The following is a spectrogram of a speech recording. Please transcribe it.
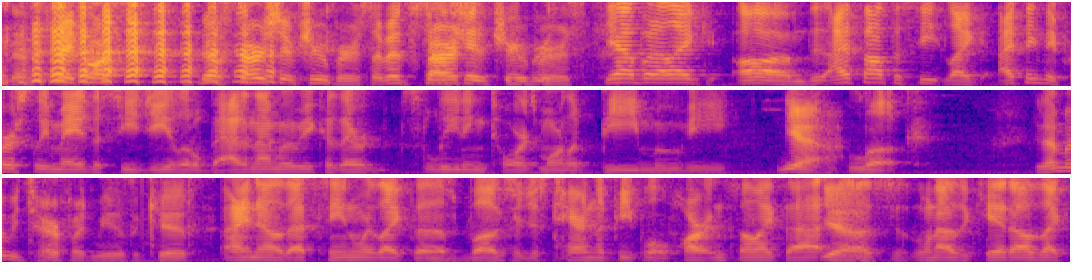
No, Space Force. no, Starship Troopers. I meant Starship, Troopers. Yeah, but I like. Um, th- I thought the C like I think they personally made the CG a little bad in that movie because they were leaning towards more like B movie Yeah. look. That movie terrified me as a kid. I know that scene where like the bugs are just tearing the people apart and stuff like that. Yeah. I was just when I was a kid, I was like,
